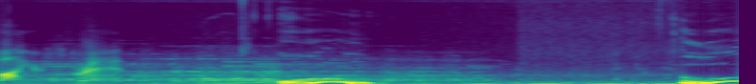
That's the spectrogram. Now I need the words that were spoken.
fire spread. Ooh. Ooh.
